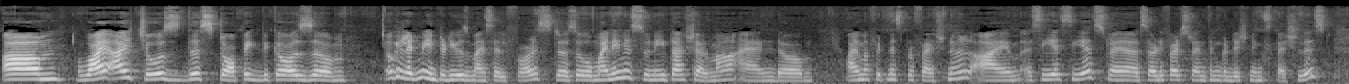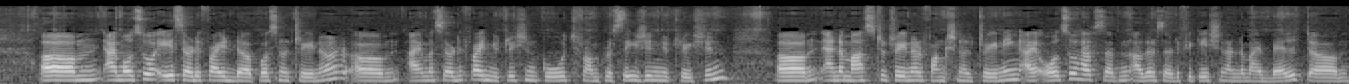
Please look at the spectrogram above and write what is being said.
Um, why i chose this topic because um, okay let me introduce myself first. Uh, so my name is sunita sharma and um, i'm a fitness professional. I'm a cscs certified strength and conditioning specialist um, I'm also a certified uh, personal trainer. Um, I'm a certified nutrition coach from Precision Nutrition um, and a master trainer functional training. I also have certain other certification under my belt. Um,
